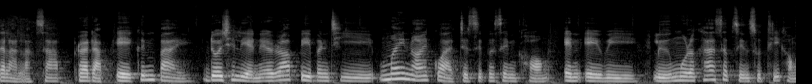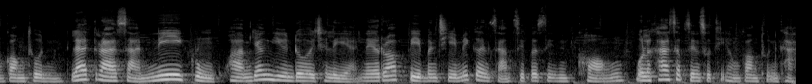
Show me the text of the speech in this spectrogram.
ตลาดหลักทรัพย์ ระดับ A ขึ้นไป โดยเฉลี่ยในรอบปีบัญชีไม่น้อยกว่า 70%ของ NAV หรือมูลค่าทรัพย์สินสุทธิของกองทุน และตราสารหนี้กลุ่มความยั่งยืนโดยเฉลี่ยในรอบปีบัญชีไม่เกิน 30%ของมูลค่าทรัพย์สินสุทธิของกองทุนค่ะ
